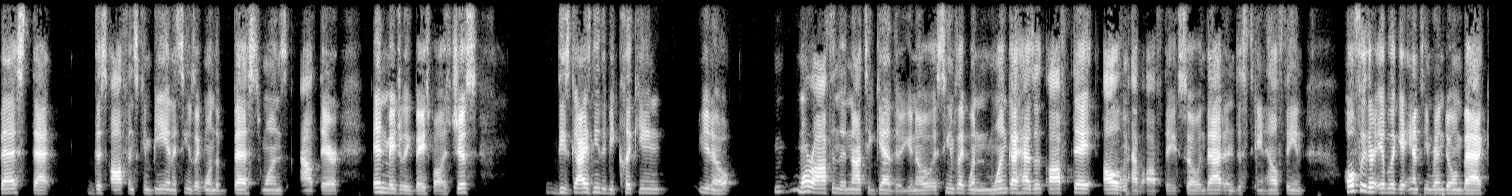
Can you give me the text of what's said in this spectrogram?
best that this offense can be, and it seems like one of the best ones out there in Major League Baseball. It's just these guys need to be clicking, you know, more often than not together. You know, it seems like when one guy has an off day, all of them have off days. So in that and just staying healthy, and hopefully they're able to get Anthony Rendon back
